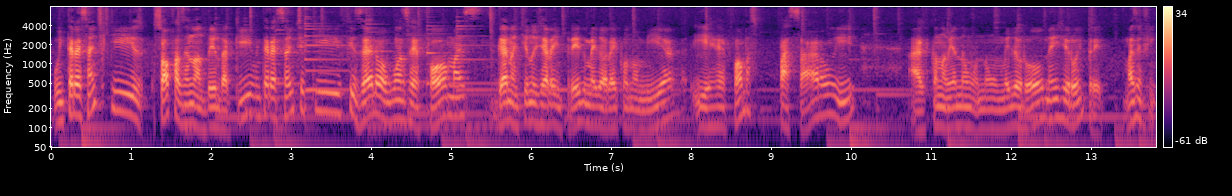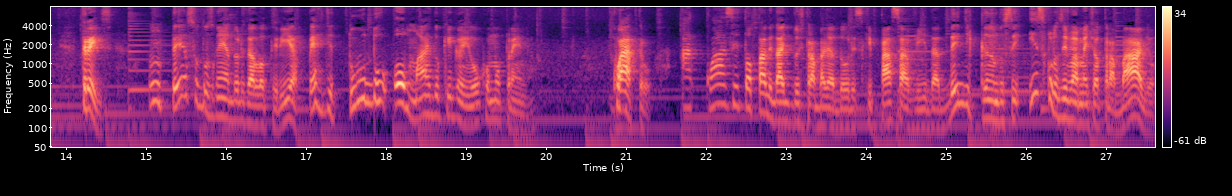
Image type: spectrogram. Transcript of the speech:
O interessante é que, só fazendo um adendo aqui, o interessante é que fizeram algumas reformas garantindo gerar emprego, melhorar a economia, e reformas passaram e a economia não, não melhorou nem gerou emprego. Mas enfim. 3. Um terço dos ganhadores da loteria perde tudo ou mais do que ganhou como prêmio. 4. A quase totalidade dos trabalhadores que passa a vida dedicando-se exclusivamente ao trabalho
